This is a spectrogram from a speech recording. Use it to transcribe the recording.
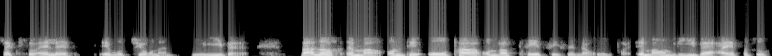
Sexuelle Emotionen, Liebe, was auch immer. Und die Oper, um was dreht sich in der Oper? Immer um Liebe, Eifersucht,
